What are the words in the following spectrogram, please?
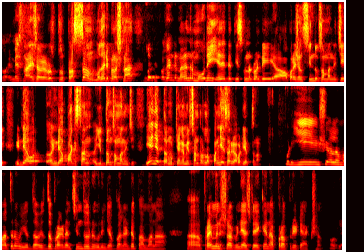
So MS Nageswara garu ప్ర- ప్రస్తుతం మొదటి ప్రశ్న సో ప్రజెంట్ నరేంద్ర మోదీ ఏదైతే తీసుకున్నటువంటి ఆపరేషన్ సింధుకు సంబంధించి ఇండియా ఇండియా పాకిస్తాన్ యుద్ధం సంబంధించి ఏం చెప్తారు ముఖ్యంగా? మీరు సెంటర్లో పనిచేశారు కాబట్టి చెప్తున్నాను. ఇప్పుడు ఈ విషయాల్లో మాత్రం యుద్ధ యుద్ధ ప్రకటన సింధూరి గురించి చెప్పాలంటే మన prime minister of India taken appropriate action okay.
